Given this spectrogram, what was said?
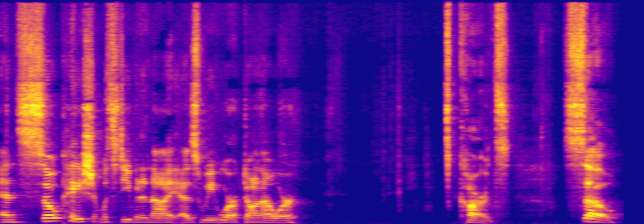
and so patient with Stephen and I as we worked on our cards. So,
